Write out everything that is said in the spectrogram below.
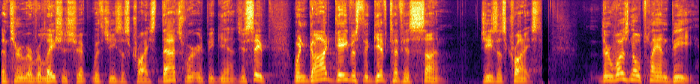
than through a relationship with Jesus Christ. That's where it begins. You see, when God gave us the gift of his Son, Jesus Christ, there was no plan B.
